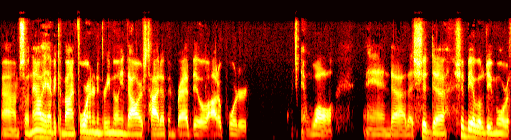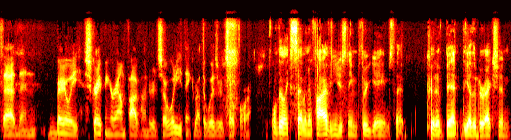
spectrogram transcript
Um, so now they have a combined $403 million tied up in Brad Beal, Otto Porter, and Wall. And uh, that should uh, should be able to do more with that than barely scraping around 500. So what do you think about the Wizards so far? Well, they're like seven and five, and you just named three games that could have bent the other direction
